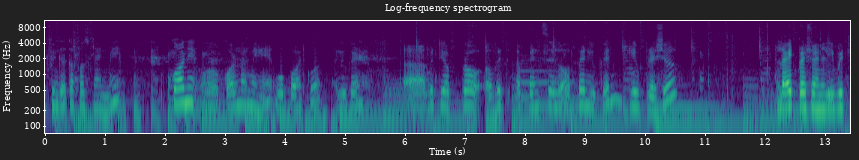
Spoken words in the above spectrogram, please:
फिंगर का फर्स्ट लाइन में कौन है कॉर्नर में है वो पॉइंट को you can with your pro with a pencil और pen you can give pressure light pressure and leave it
